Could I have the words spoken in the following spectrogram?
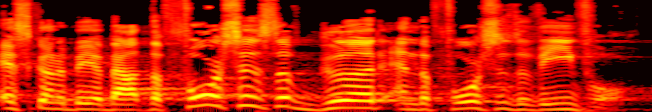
it's going to be about the forces of good and the forces of evil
